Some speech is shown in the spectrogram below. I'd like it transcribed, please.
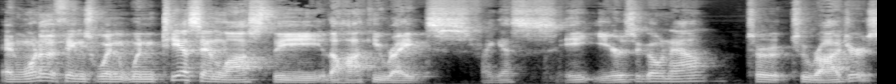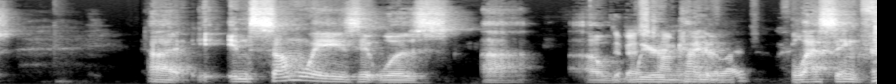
and one of the things when when TSN lost the the hockey rights, I guess eight years ago now to to Rogers. Uh, in some ways, it was uh, a The best time weird kind of life? blessing for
